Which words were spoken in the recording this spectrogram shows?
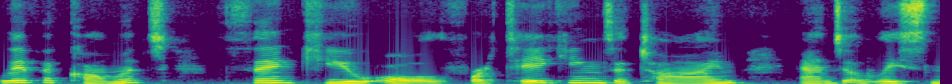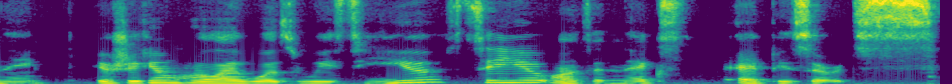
leave a comment. Thank you all for taking the time and listening. Yoshiki While I was with you. See you on the next episodes.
